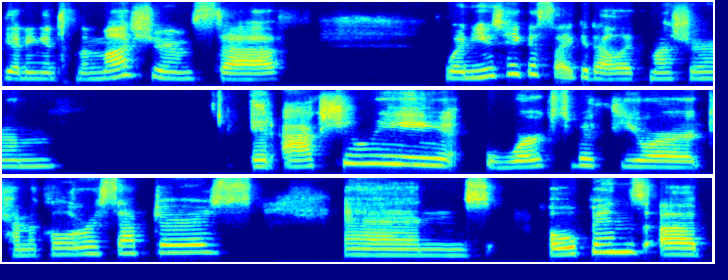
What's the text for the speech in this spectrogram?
getting into the mushroom stuff, when you take a psychedelic mushroom, it actually works with your chemical receptors and opens up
